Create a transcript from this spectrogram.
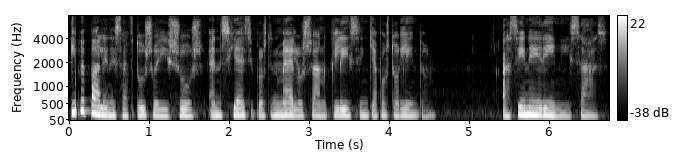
είπε πάλιν εις αυτούς ο Ιησούς εν σχέση προς την μέλουσαν κλήσιν και αποστολήν των. Ας είναι ειρήνη σας.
